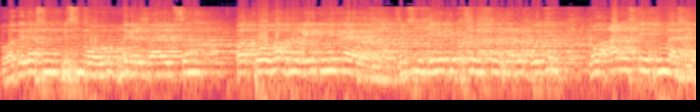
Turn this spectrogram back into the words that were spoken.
Благодарственным письмом награждается Попова Маргарита Михайловна, заместитель директора по совместной работе по Алинской гимназии.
